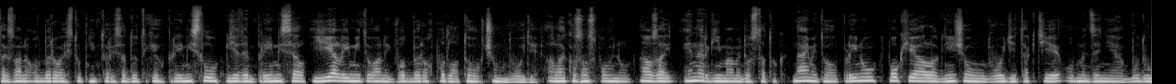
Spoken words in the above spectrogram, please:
tzv. odberové stupne, ktoré sa dotýkajú priemyslu, kde ten priemysel je limitovaný v odberoch podľa toho, k čomu dôjde. Ale ako som spomenul, naozaj energii máme dostatok, najmä toho plynu. Pokiaľ k niečomu dôjde, tak tie obmedzenia budú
